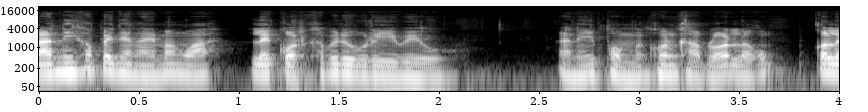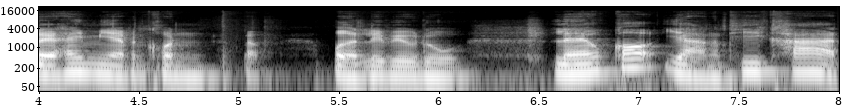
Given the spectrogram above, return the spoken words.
ร้านนี้เขาเป็นยังไงบ้างวะเลยกดเข้าไปดูรีวิว อันนี้ผมเป็นคนขับรถแล้วก็เลยให้เมียเป็นคนแบบ เปิดรีวิวดู แล้วก็อย่างที่คาด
